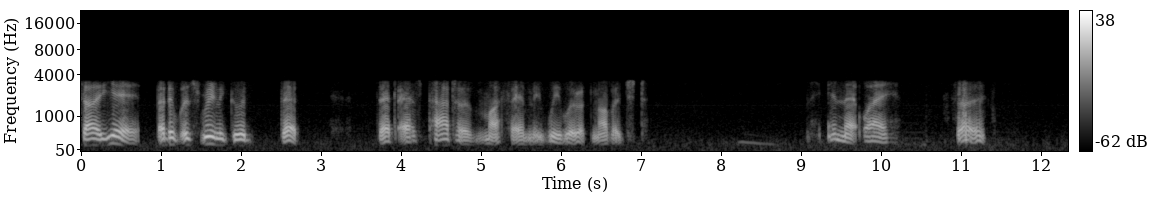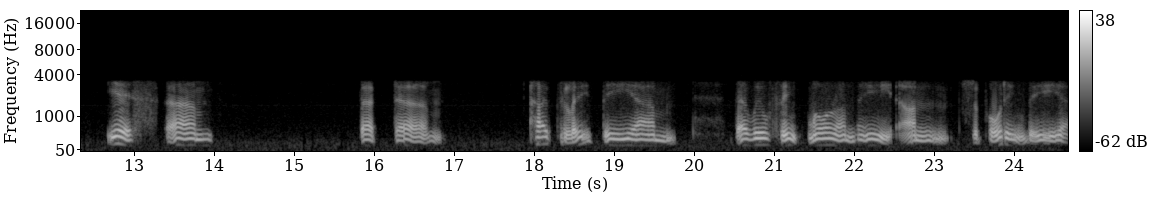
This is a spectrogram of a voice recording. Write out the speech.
So yeah, but it was really good that that as part of my family we were acknowledged in that way. So yes, um, but um, hopefully the um, they will think more on the on supporting the uh,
